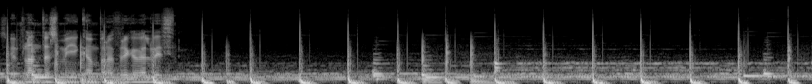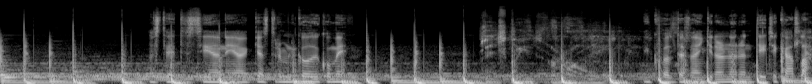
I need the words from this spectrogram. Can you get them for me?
sem er blanda sem ég kann bara freka vel við. Það steytist síðan í að gesturum minn góðu komi í kvöld er það engin önnur en DJ Kalla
